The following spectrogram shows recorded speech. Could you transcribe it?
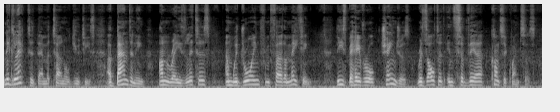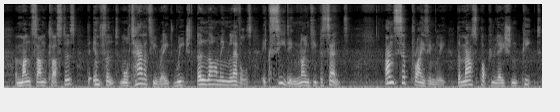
neglected their maternal duties, abandoning unraised litters and withdrawing from further mating. These behavioral changes resulted in severe consequences. Among some clusters, the infant mortality rate reached alarming levels exceeding 90%. Unsurprisingly, the mouse population peaked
